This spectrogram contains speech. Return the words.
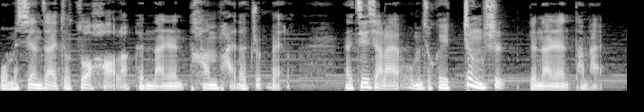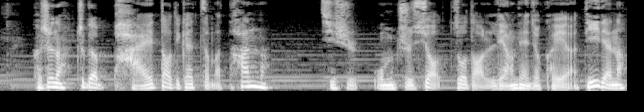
我们现在就做好了跟男人摊牌的准备了，那接下来我们就可以正式跟男人摊牌。可是呢，这个牌到底该怎么摊呢？其实我们只需要做到两点就可以了。第一点呢，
